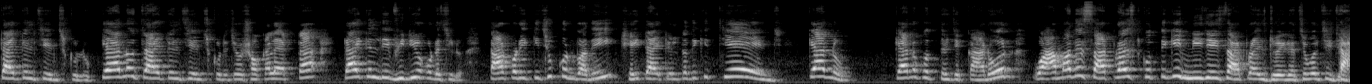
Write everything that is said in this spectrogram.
টাইটেল চেঞ্জ করল? কেন টাইটেল চেঞ্জ করেছে? ও সকালে একটা টাইটেল দিয়ে ভিডিও করেছিল। তারপরে কিছুক্ষণ বাদেই সেই টাইটেলটা দেখি চেঞ্জ কেন? কেন করতে হয়েছে? কারণ ও আমাদের সারপ্রাইজ করতে গিয়ে নিজেই সারপ্রাইজড হয়ে গেছে। বলছি, যা,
